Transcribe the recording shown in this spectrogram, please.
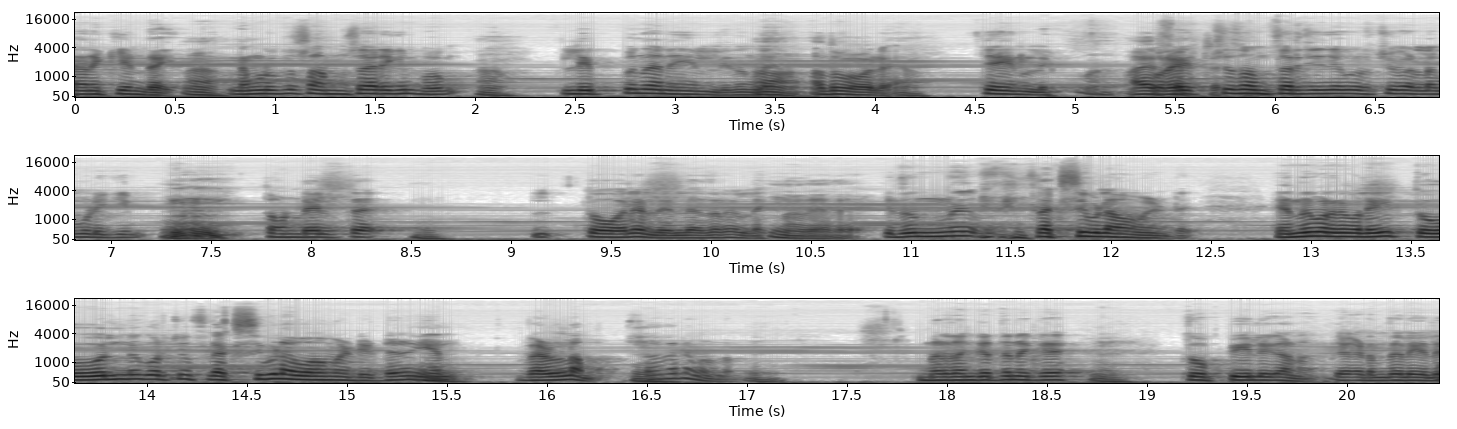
നനയ്ക്കുണ്ടായി. നമ്മളിപ്പോൾ സംസാരിക്കുമ്പോൾ ലിപ്പ് നനയില്ലേ നമ്മൾ അതുപോലെ. ചെയ്യണില്ലേ കുറച്ച് സംസാരിച്ച് കഴിഞ്ഞാൽ കുറച്ച് വെള്ളം കുടിക്കും. തൊണ്ടയിലത്തെ തോലല്ലേ ലെതറല്ലേ ഇതൊന്ന് ഫ്ലെക്സിബിൾ ആവാൻ വേണ്ടി എന്ന് പറഞ്ഞ പോലെ ഈ തോലിന് കുറച്ച് ഫ്ലെക്സിബിൾ ആവാൻ വേണ്ടിയിട്ട് ഞാൻ വെള്ളം സാധാരണ വെള്ളം മൃദംഗത്തിനൊക്കെ തൊപ്പിയിൽ കാണാം. ഇടന്തലയിൽ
